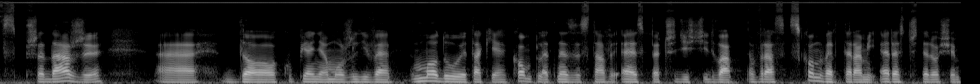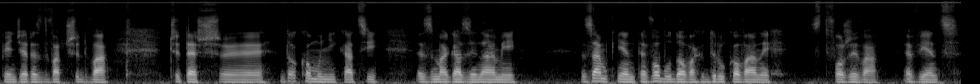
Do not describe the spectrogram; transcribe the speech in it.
w sprzedaży e, do kupienia możliwe moduły, takie kompletne zestawy ESP32 wraz z konwerterami RS485, RS232, czy też e, do komunikacji z magazynami zamknięte w obudowach drukowanych z tworzywa, więc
